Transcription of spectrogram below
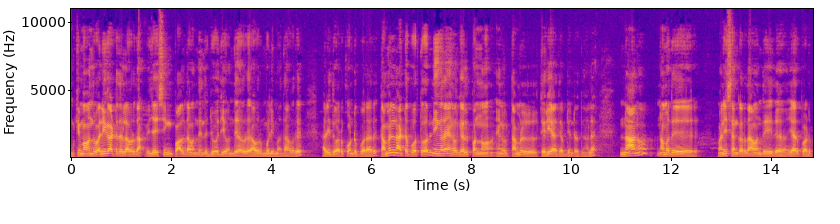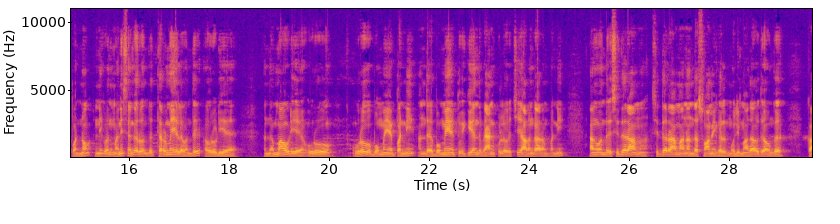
முக்கியமாக வந்து வழிகாட்டுதல் அவர் தான் விஜய் சிங் பால் தான் வந்து இந்த ஜோதியை வந்து அவர் அவர் மூலியமாக தான் அவர் ஹரித்வார் கொண்டு போகிறாரு தமிழ்நாட்டை பொறுத்தவரை நீங்கள் தான் எங்களுக்கு ஹெல்ப் பண்ணணும். எங்களுக்கு தமிழ் தெரியாது அப்படின்றதுனால நானும் நமது மணிசங்கர் தான் வந்து இதை ஏற்பாடு பண்ணோம். இன்றைக்கி வந்து மணிசங்கர் வந்து திறமையில் வந்து அவருடைய அந்த அம்மாவுடைய உறவு உறவு பொம்மையை பண்ணி அந்த பொம்மையை தூக்கி அந்த வேனுக்குள்ளே வச்சு அலங்காரம் பண்ணி அங்கே வந்து சித்தராம சித்தராமானந்த சுவாமிகள் மூலிமா அதாவது அவங்க கா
